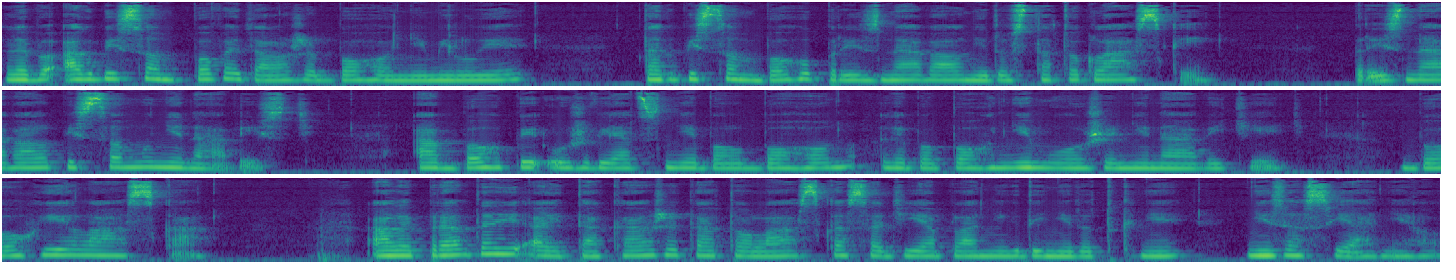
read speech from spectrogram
Lebo ak by som povedal, že Boh ho nemiluje, tak by som Bohu priznával nedostatok lásky. Priznával by som mu nenávisť. A Boh by už viac nebol Bohom, lebo Boh nemôže nenávidieť. Boh je láska. Ale pravda je aj taká, že táto láska sa diabla nikdy nedotkne, nezasiahne ho,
